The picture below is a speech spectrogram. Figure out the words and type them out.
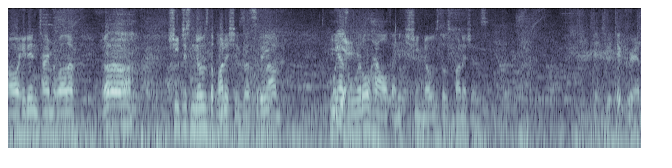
Oh, he didn't time it well enough. Ugh. She just knows the punishes. That's the problem. He Well, has yeah. little health, and she knows those punishes. into a dick grip?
